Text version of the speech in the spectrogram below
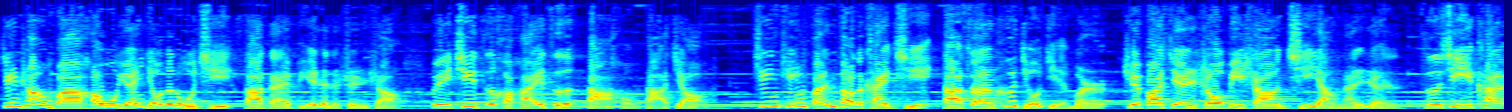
经常把毫无缘由的怒气撒在别人的身上，对妻子和孩子大吼大叫。心情烦躁的凯奇打算喝酒解闷儿，却发现手臂上奇痒难忍，仔细一看，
